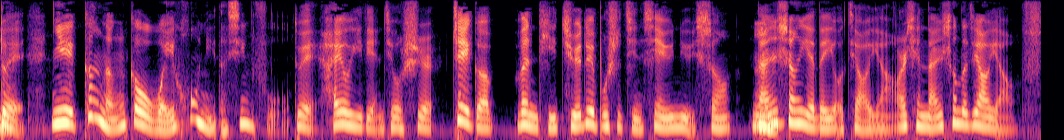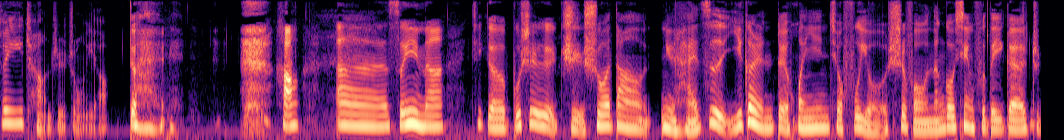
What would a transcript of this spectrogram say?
对你更能够维护你的幸福。对，还有一点就是这个问题绝对不是仅限于女生，男生也得有教养，而且男生的教养非常之重要。对，好，呃，所以呢。这个不是只说到女孩子一个人对婚姻就负有是否能够幸福的一个责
